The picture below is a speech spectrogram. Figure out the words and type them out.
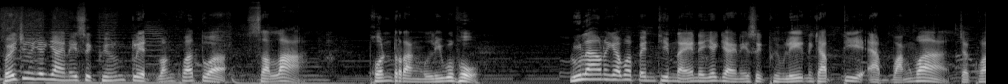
เผยชื่อยักษ์ใหญ่ในศึกพรีเมียร์อังกฤษหวังคว้าตัวซาร่าพ้นรังลิเวอร์พูลรู้แล้วนะครับว่าเป็นทีมไหนในยักษ์ใหญ่ในศึกพรีเมียร์ลีกนะครับที่แอบหวังว่าจะคว้า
